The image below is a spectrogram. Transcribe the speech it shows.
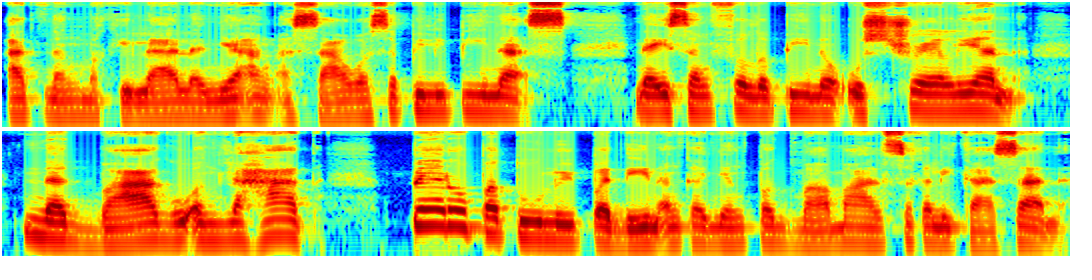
at nang makilala niya ang asawa sa Pilipinas na isang Filipino-Australian, nagbago ang lahat pero patuloy pa din ang kanyang pagmamahal sa kalikasan,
